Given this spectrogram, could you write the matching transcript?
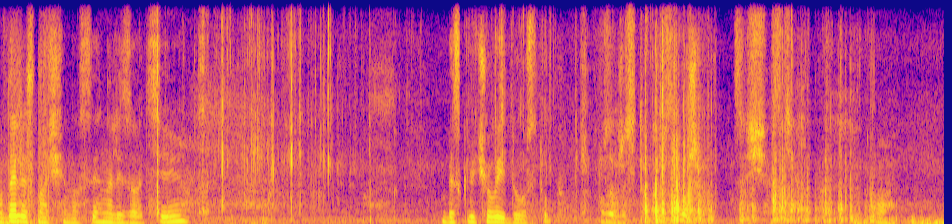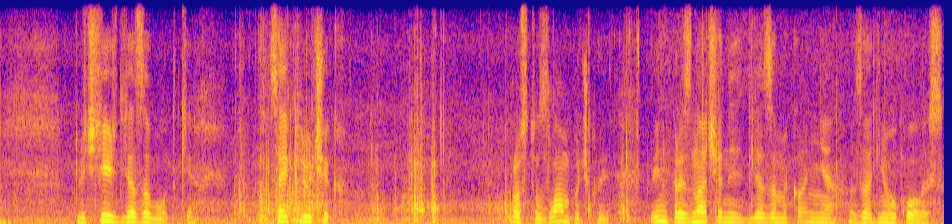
Модель оснащена сигналізацією. Безключовий доступ. Зараз так розложу. Це щастя. О. Ключі для заводки. Цей ключик просто з лампочкою. Він призначений для замикання заднього колеса.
